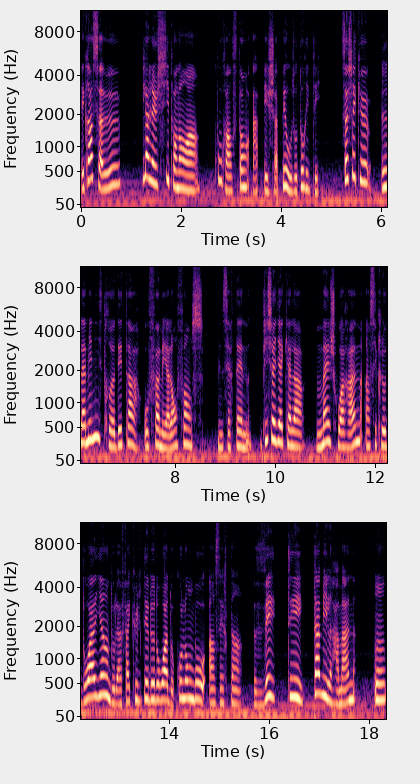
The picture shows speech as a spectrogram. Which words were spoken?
Et grâce à eux, il a réussi pendant un court instant à échapper aux autorités. Sachez que la ministre d'État aux femmes et à l'enfance, une certaine Vijayakala Maheshwaran, ainsi que le doyen de la faculté de droit de Colombo, un certain V.T. Tamil Raman, ont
